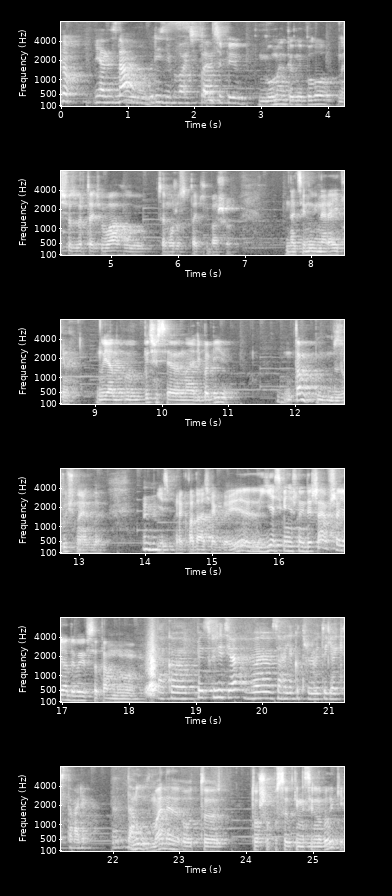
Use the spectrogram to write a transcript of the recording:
ну, я не знаю, різні бувають В принципі, моментів не було. На що звертати увагу, це можу сказати хіба що на ціну і на рейтинг. Ну, я в більшості на Alibaba, там зручно, якби. Мгм. Є перекладач, якби. Є, звісно, і дешевше, я дивився там. Ну, Так, е, підскажіть, як ви взагалі контролюєте якість товарів? Да. ну в мене, от е, то, що посилки не сильно великі,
